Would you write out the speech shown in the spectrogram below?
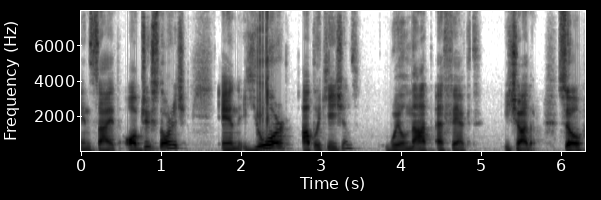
inside object storage, and your applications will not affect each other. So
